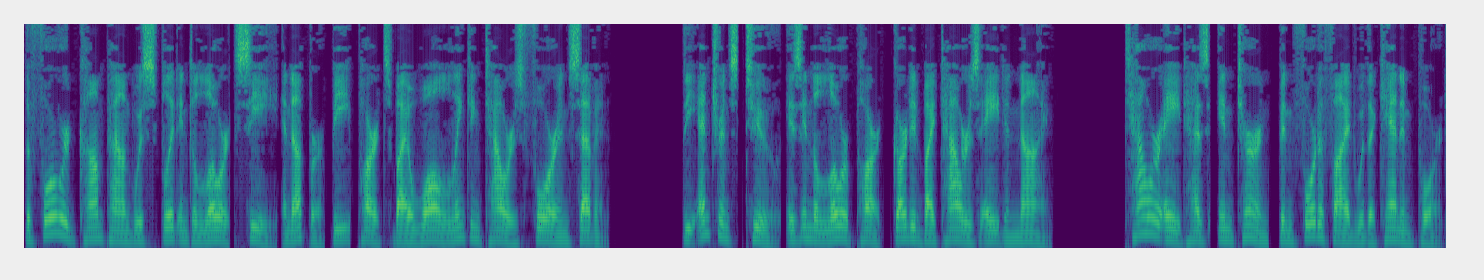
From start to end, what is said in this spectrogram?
The forward compound was split into lower C and upper B parts by a wall linking towers 4 and 7. The entrance 2 is in the lower part, guarded by towers 8 and 9. Tower 8 has, in turn, been fortified with a cannon port.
